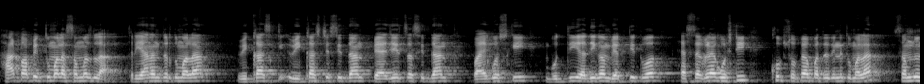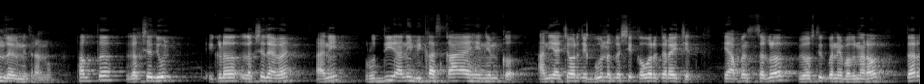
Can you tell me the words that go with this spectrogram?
हा टॉपिक तुम्हाला समजला तर यानंतर तुम्हाला विकास विकासचे सिद्धांत प्याजेचा सिद्धांत वायगोस्की बुद्धी अधिगम व्यक्तित्व ह्या सगळ्या गोष्टी खूप सोप्या पद्धतीने तुम्हाला समजून जाईल मित्रांनो. फक्त लक्ष देऊन इकडं लक्ष द्यावं आणि वृद्धी आणि विकास काय आहे नेमकं आणि याच्यावरचे गुण कसे कव्हर करायचे हे आपण सगळं व्यवस्थितपणे बघणार आहोत. तर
